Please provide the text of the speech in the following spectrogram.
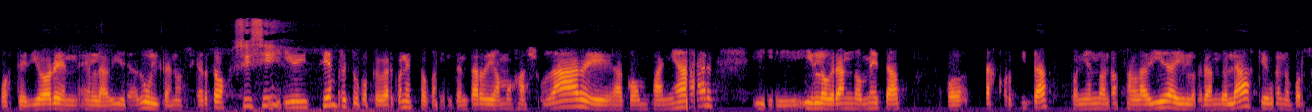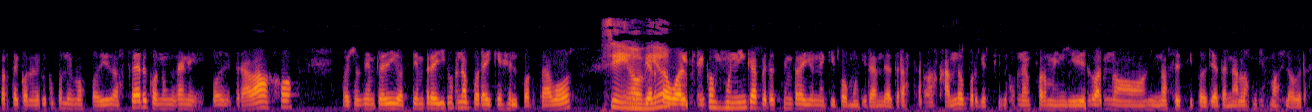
posterior en, en la vida adulta, ¿no es cierto? Sí, sí. Y, siempre tuvo que ver con esto, con intentar, digamos, ayudar, eh, acompañar y ir logrando metas o metas cortitas, poniéndonos en la vida y lográndolas, que bueno, por suerte con el grupo lo hemos podido hacer, con un gran equipo de trabajo, pues yo siempre digo, siempre hay uno por ahí que es el portavoz, sí, obvio. o el que comunica, pero siempre hay un equipo muy grande atrás trabajando, porque si no, una en forma individual no, no sé si podría tener los mismos logros.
